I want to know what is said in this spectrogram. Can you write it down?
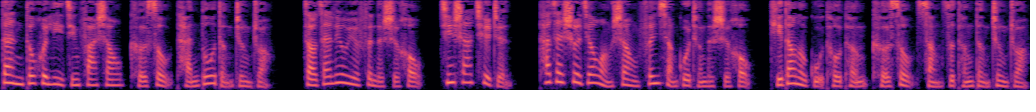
但都会历经发烧、咳嗽、痰多等症状。早在六月份的时候，金莎确诊，她在社交网上分享过程的时候提到了骨头疼、咳嗽、嗓子疼等症状。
